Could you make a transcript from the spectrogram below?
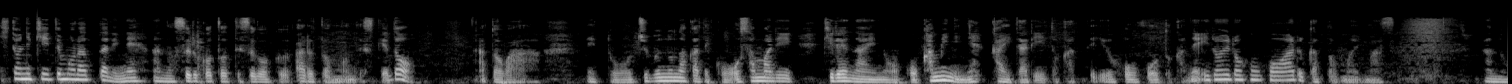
人に聞いてもらったりね、あの、することってすごくあると思うんですけど、あとは、えっと、自分の中でこう収まりきれないのをこう紙にね、書いたりとかっていう方法とかね、いろいろ方法あるかと思います。あの、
